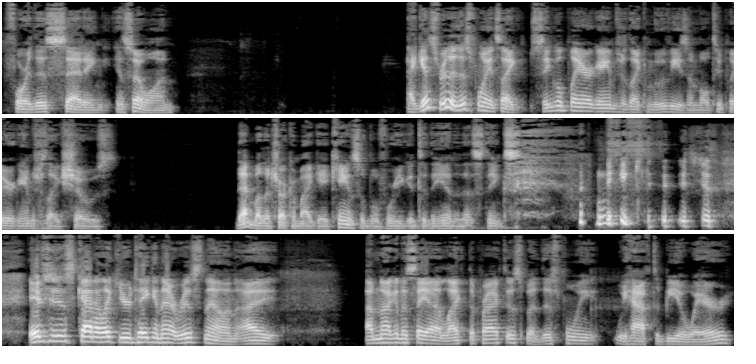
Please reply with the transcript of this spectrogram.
for this setting, and so on. I guess really at this point it's like single player games are like movies and multiplayer games are like shows. That mother trucker might get canceled before you get to the end, and that stinks. it's just it's just kind of like you're taking that risk now, and I I'm not gonna say I like the practice, but at this point we have to be aware,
